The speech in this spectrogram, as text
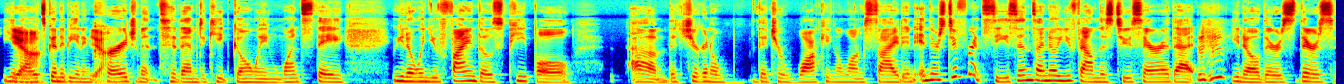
You know, it's going to be an Yeah. encouragement to them to keep going once they, you know, when you find those people. Um, that you're gonna that you're walking alongside and, and there's different seasons i know you found this too sara that Mm-hmm. you know there's there's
